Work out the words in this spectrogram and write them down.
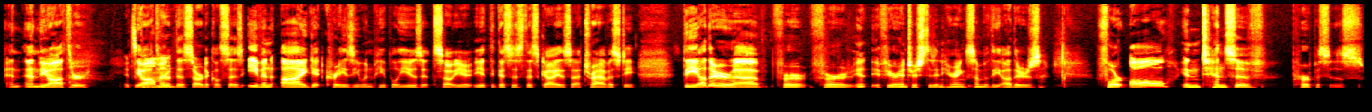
and, and the Yeah. author It's the common. author of this article says even I get crazy when people use it. So you, you think this is this guy's uh, travesty. The other uh, for for if you're interested in hearing some of the others, for all intensive purposes.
